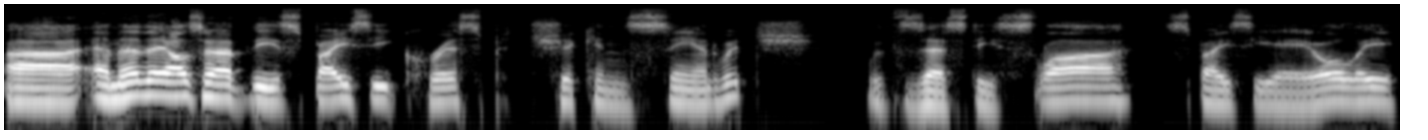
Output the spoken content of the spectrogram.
Uh and then they also have the spicy crisp chicken sandwich with zesty slaw, spicy aioli,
